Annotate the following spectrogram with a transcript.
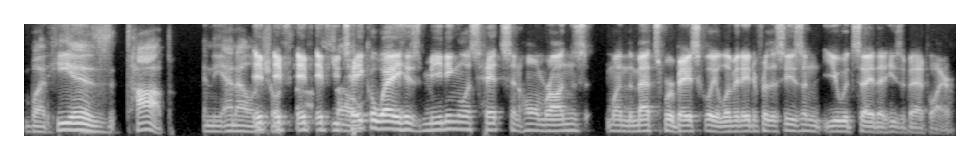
but he is top in the NL. If if if, if you So, take away his meaningless hits and home runs when the Mets were basically eliminated for the season, you would say that he's a bad player.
